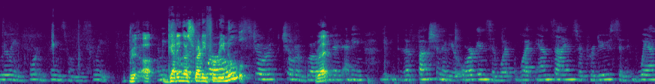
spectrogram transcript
really important things when we sleep. Uh, I mean, getting us ready for renewal. Children, children grow. Right. I mean, the function of your organs and what, what enzymes are produced and when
